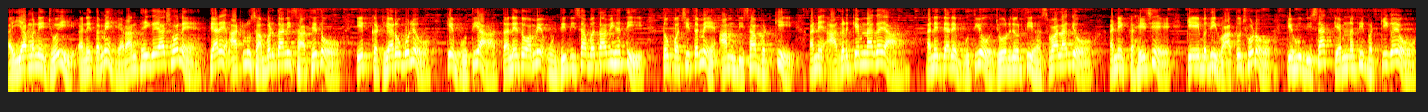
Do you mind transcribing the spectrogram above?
અહીંયા મને જોઈ અને તમે હેરાન થઈ ગયા છો ને? ત્યારે આટલું સાંભળતાની સાથે તો એક કઠિયારો બોલ્યો કે, ભૂતિયા, તને તો અમે ઊંધી દિશા બતાવી હતી. તો પછી તમે આમ દિશા ભટકી અને આગળ કેમ ના ગયા? અને ત્યારે ભૂતિયો જોર જોરથી હસવા લાગ્યો અને કહે છે કે એ બધી વાતો છોડો કે હું દિશા કેમ નથી ભટકી ગયો?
